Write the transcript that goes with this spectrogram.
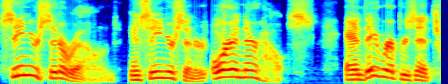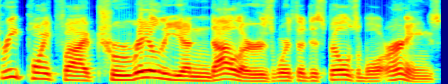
Seniors sit around in senior centers or in their house, and they represent $3.5 trillion worth of disposable earnings.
